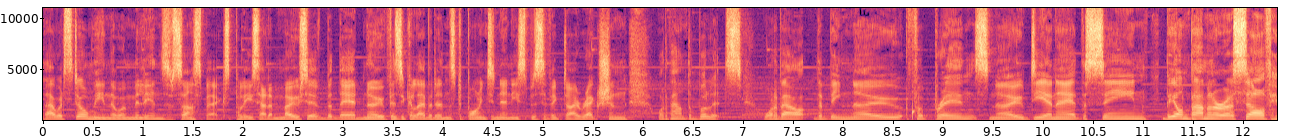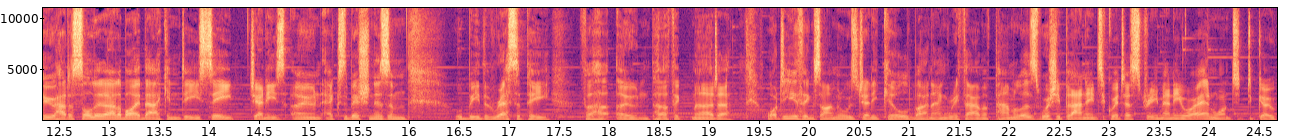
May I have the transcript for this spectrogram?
that would still mean there were millions of suspects. Police had a motive, but they had no physical evidence to point in any specific direction. What about the bullets? What about there being no footprints, no DNA at the scene? Beyond Pamela herself, who who had a solid alibi back in DC. Jenny's own exhibitionism would be the recipe for her own perfect murder. What do you think, Simon? Was Jenny killed by an angry fan of Pamela's? Was she planning to quit her stream anyway and wanted to go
